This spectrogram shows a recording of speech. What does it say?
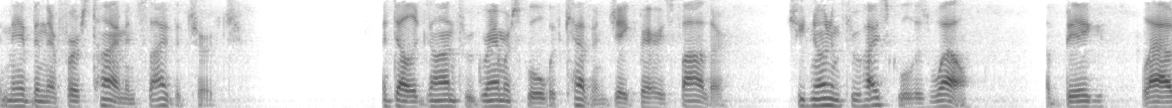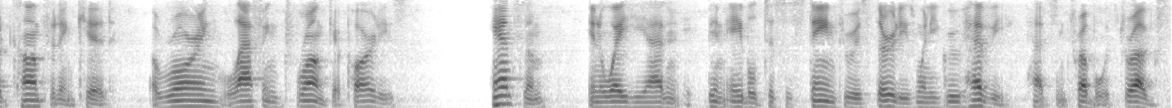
It may have been their first time inside the church. Adele had gone through grammar school with Kevin, Jake Barry's father. She'd known him through high school as well. A big, loud, confident kid, a roaring, laughing drunk at parties. Handsome, in a way he hadn't been able to sustain through his thirties when he grew heavy, had some trouble with drugs.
